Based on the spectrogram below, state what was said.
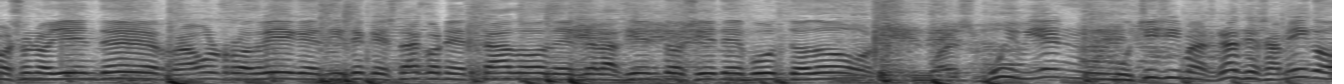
tenemos un oyente, Raúl Rodríguez, dice que está conectado desde la 107.2. Pues muy bien, muchísimas gracias amigo.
